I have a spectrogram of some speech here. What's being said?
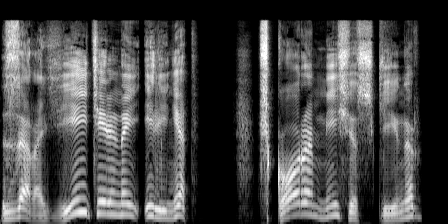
заразительной или нет. Скоро миссис Скиннер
